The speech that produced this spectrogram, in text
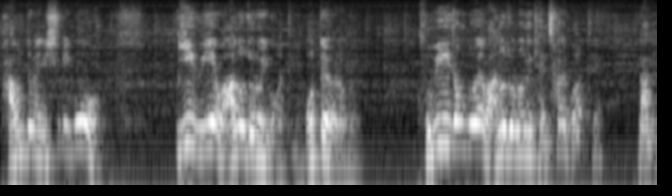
바운드맨이 10이고, 이 위에 와노조로인 것 같아. 어때요, 여러분? 9위 정도의 와노조로는 괜찮을 것 같아. 나는.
